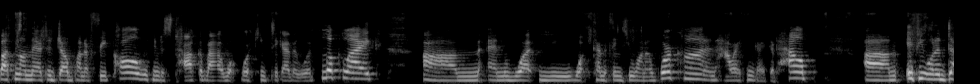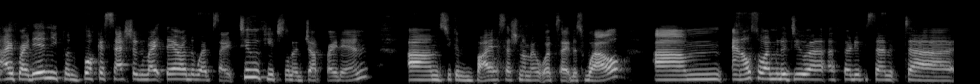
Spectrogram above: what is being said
button on there to jump on a free call. We can just talk about what working together would look like um, and what you what kind of things you want to work on and how I think I could help. Um, if you want to dive right in, you can book a session right there on the website too, if you just want to jump right in. Um, so you can buy a session on my website as well. Um, and also I'm going to do a, a 30% uh,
